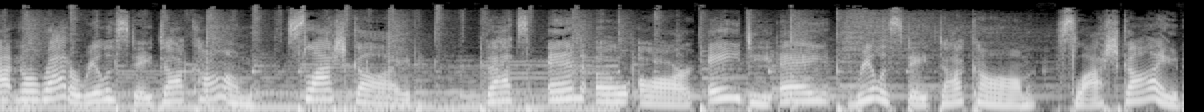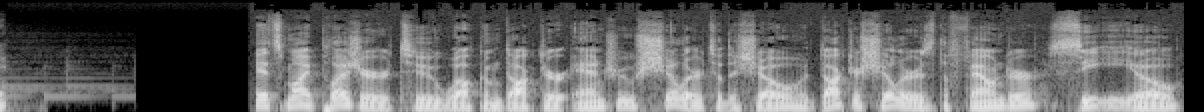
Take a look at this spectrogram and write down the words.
at noradarealestate.com slash guide. That's N-O-R-A-D-A realestate.com slash guide. It's my pleasure to welcome Dr. Andrew Schiller to the show. Dr. Schiller is the founder, CEO,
